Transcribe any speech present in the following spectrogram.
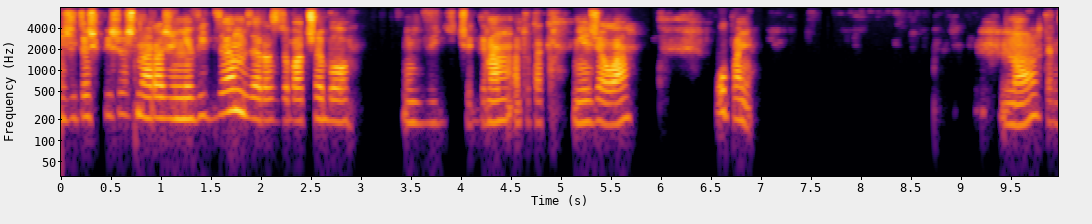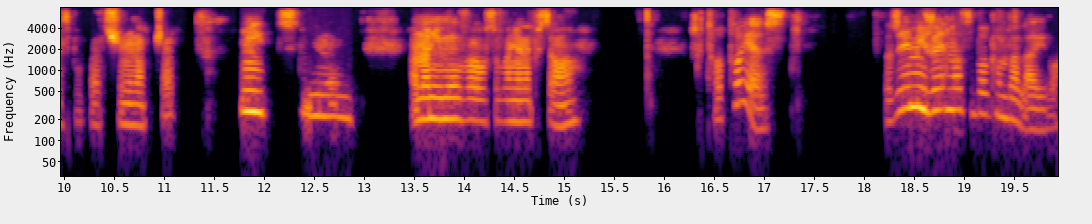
Jeśli coś piszesz, na razie nie widzę. Zaraz zobaczę, bo widzicie, gram, a to tak nie działa. O panie. No, teraz popatrzymy na czat. Nic. No, anonimowa osoba nie napisała. Kto to jest? Pokazuje mi, że jedna osoba ogląda live'a.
